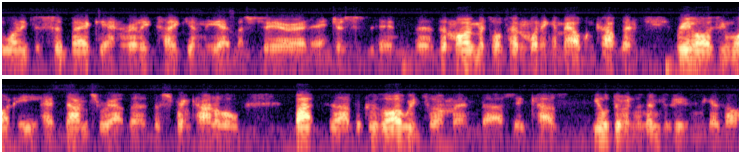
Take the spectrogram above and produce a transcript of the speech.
wanting to sit back and really take in the atmosphere and, and just in the, the moment of him winning a Melbourne Cup and realising what he had done throughout the, the Spring Carnival. But uh, because I went to him and uh, said, Cuz, you're doing an interview. And he goes, oh,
